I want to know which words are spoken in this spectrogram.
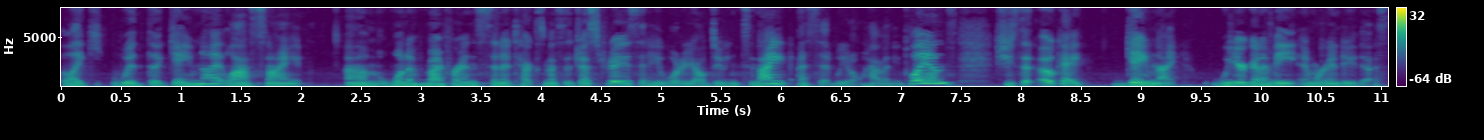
Like with the game night last night, um, one of my friends sent a text message yesterday, said, Hey, what are y'all doing tonight? I said, We don't have any plans. She said, Okay, game night. We are going to meet and we're going to do this.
